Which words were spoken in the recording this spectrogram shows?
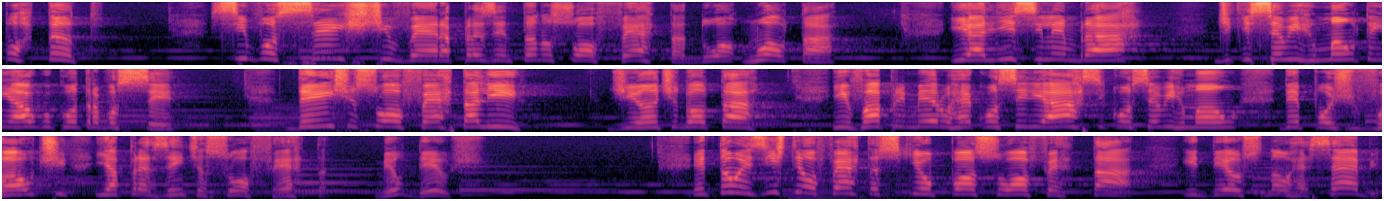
Portanto, se você estiver apresentando sua oferta do, no altar e ali se lembrar de que seu irmão tem algo contra você, deixe sua oferta ali, diante do altar, e vá primeiro reconciliar-se com seu irmão, depois volte e apresente a sua oferta. Meu Deus! Então existem ofertas que eu posso ofertar e Deus não recebe?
